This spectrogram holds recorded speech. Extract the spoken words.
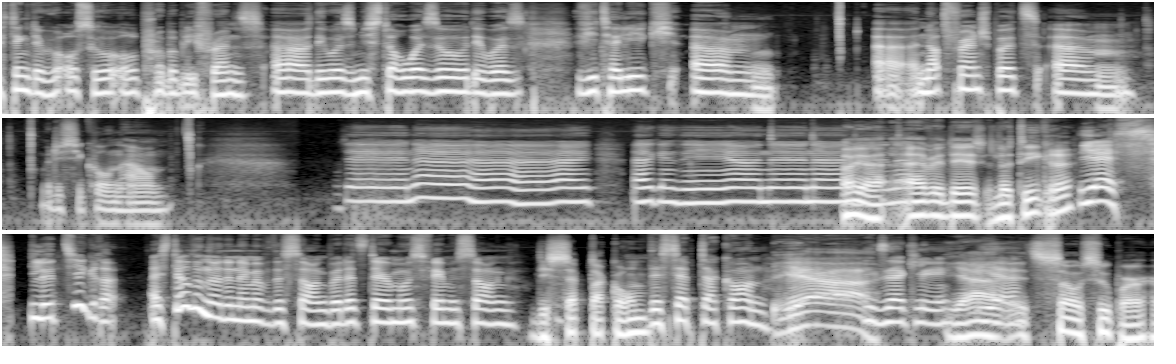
I think they were also all probably friends. Uh, there was Mr. Oizo. There was Vitalic. Um, uh, not French, but um, what is she called now? I, can see you, na, na, Oh yeah, na. every day Le Tigre, Yes, Le Tigre. I still don't know the name of the song, but it's their most famous song, Deceptacon. Deceptacon. Yeah. Exactly. Yeah, it's so super.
